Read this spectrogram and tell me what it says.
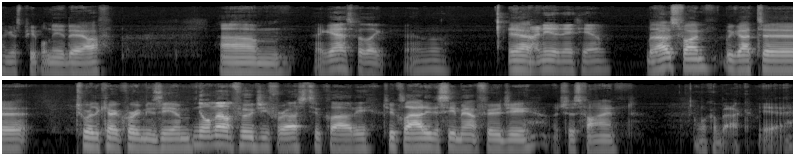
I guess people need a day off. Um, I guess, but like I don't know. yeah, I need an ATM. but that was fun. We got to tour the Karakuri Museum. No Mount Fuji for us. Too cloudy. Too cloudy to see Mount Fuji, which is fine. We'll come back. Yeah.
